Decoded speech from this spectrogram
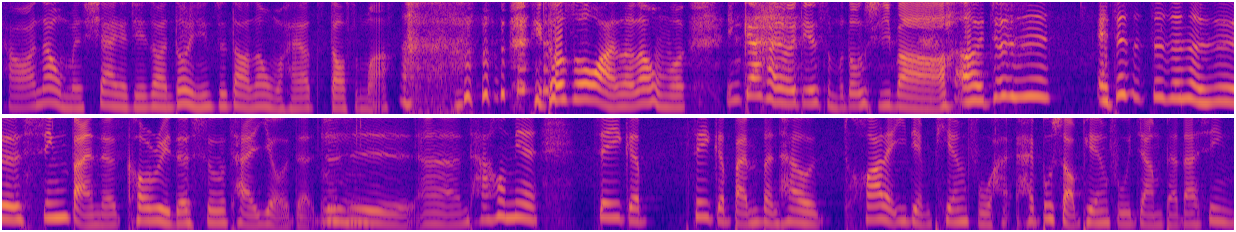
好啊，那我们下一个阶段都已经知道，那我们还要知道什么、啊？你都说完了，那我们应该还有一点什么东西吧？哦，就是，哎、欸，这是这真的是新版的 Corey 的书才有的，就是，嗯、呃，他后面这一个这一个版本，他有花了一点篇幅，还还不少篇幅讲表达性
